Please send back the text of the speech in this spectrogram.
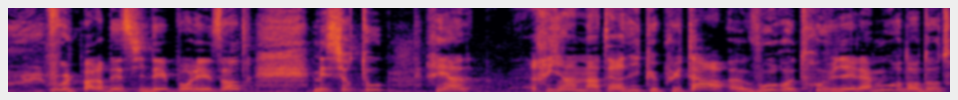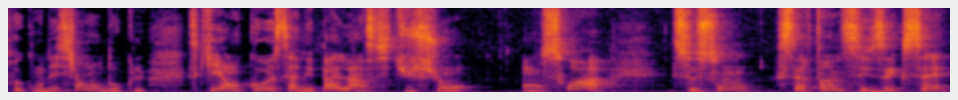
vouloir décider pour les autres? Mais surtout, rien, rien n'interdit que plus tard, vous retrouviez l'amour dans d'autres conditions. Donc ce qui est en cause, ça n'est pas l'institution en soi, ce sont certains de ses excès.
